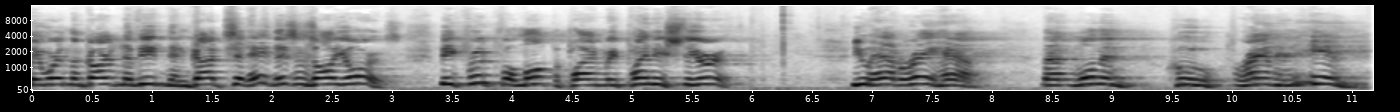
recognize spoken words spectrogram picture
They were in the Garden of Eden, and God said, Hey, this is all yours. Be fruitful, multiply, and replenish the earth. You had Rahab, that woman who ran an inn.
